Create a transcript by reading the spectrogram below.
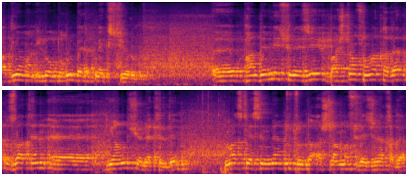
Adıyaman ili olduğunu belirtmek istiyorum. E, pandemi süreci baştan sona kadar zaten e, yanlış yönetildi. Maskesinden tutun da aşılanma sürecine kadar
